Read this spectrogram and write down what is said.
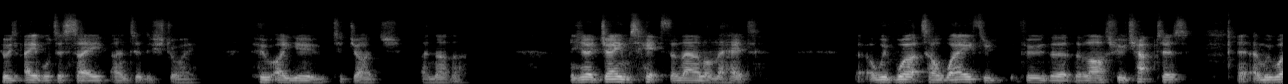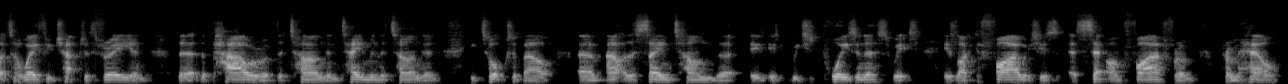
who is able to save and to destroy. Who are you to judge another? And you know, James hits the nail on the head. Uh, we've worked our way through through the, the last few chapters, and we worked our way through chapter three and the, the power of the tongue and taming the tongue. And he talks about um, out of the same tongue that is, which is poisonous, which is like a fire, which is set on fire from from hell,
